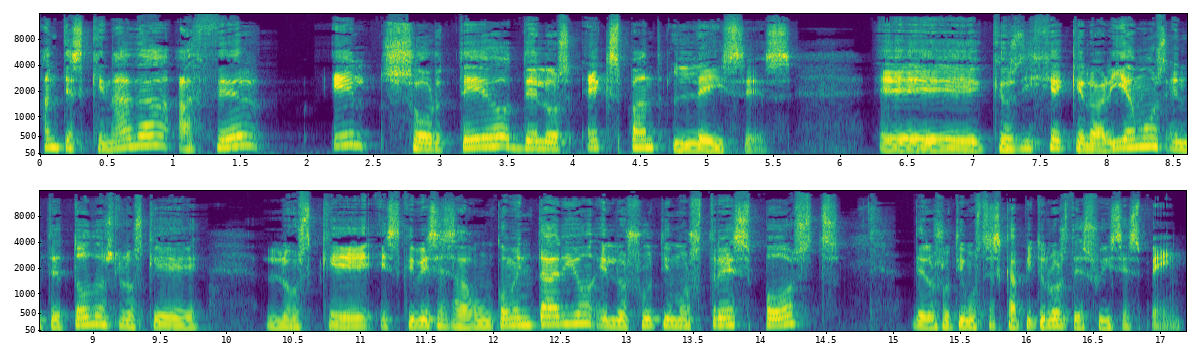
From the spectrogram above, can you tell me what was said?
antes que nada, hacer el sorteo de los Expand Laces. Eh, que os dije que lo haríamos entre todos los que los que escribieses algún comentario en los últimos tres posts de los últimos tres capítulos de Swiss Spain.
